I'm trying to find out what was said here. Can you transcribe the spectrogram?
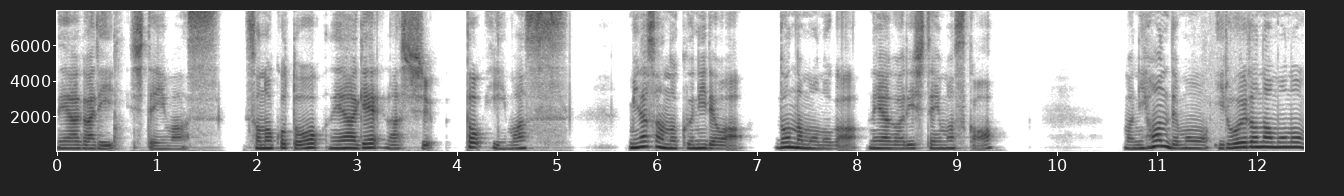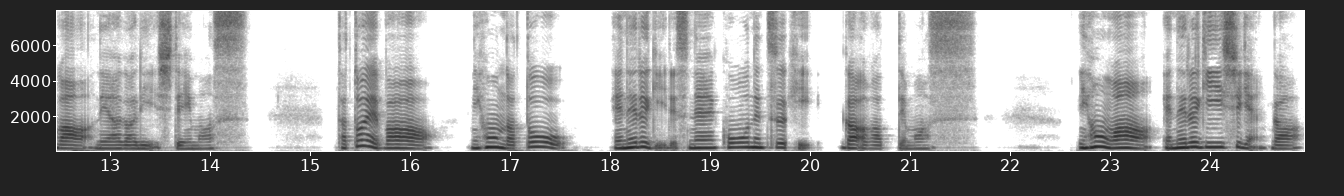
値上がりしています。そのことを値上げラッシュと言います。皆さんの国ではどんなものが値上がりしていますか？まあ、日本でもいろいろなものが値上がりしています。例えば、日本だとエネルギーですね。光熱費が上がってます。日本はエネルギー資源が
